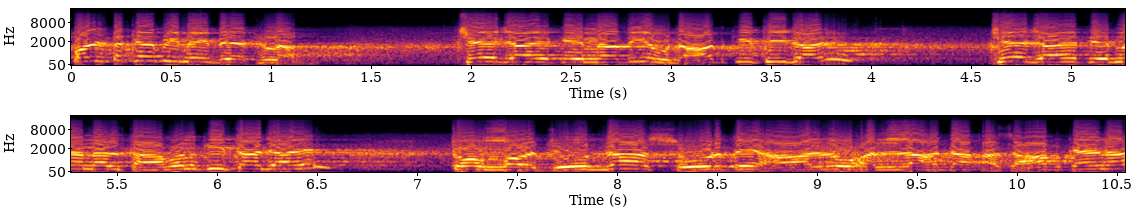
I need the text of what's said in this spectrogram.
پلٹ کے بھی نہیں دیکھنا۔ چے جائے کہ یہاں کی امداد کی جائے چے جائے کہ یہاں تعاون کیتا جائے، تو موجودہ صورت حال نو اللہ دا عذاب کہنا۔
